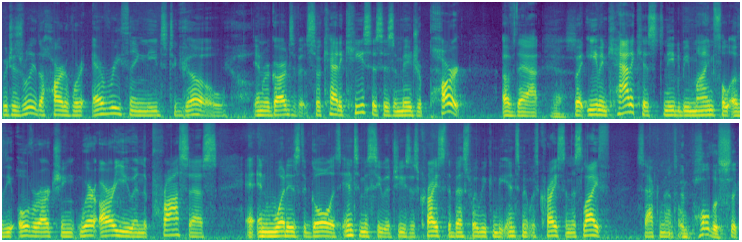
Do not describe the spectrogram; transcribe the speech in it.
which is really the heart of where everything needs to go in regards of it. So catechesis is a major part of that. Yes. But even catechists need to be mindful of the overarching where are you in the process a- and what is the goal? It's intimacy with Jesus Christ. The best way we can be intimate with Christ in this life, sacramental. And Paul VI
